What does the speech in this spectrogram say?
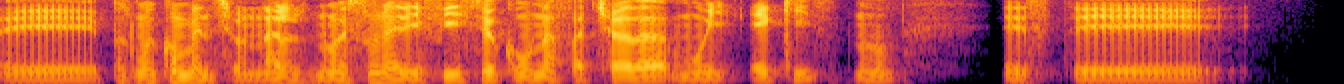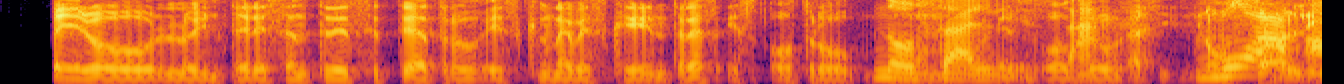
eh, pues muy convencional, ¿no? Es un edificio con una fachada muy X, ¿no? Este, pero lo interesante de ese teatro es que una vez que entras es otro No mundo, sales. es otro- Ah. así, no ¡Mua! sales.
